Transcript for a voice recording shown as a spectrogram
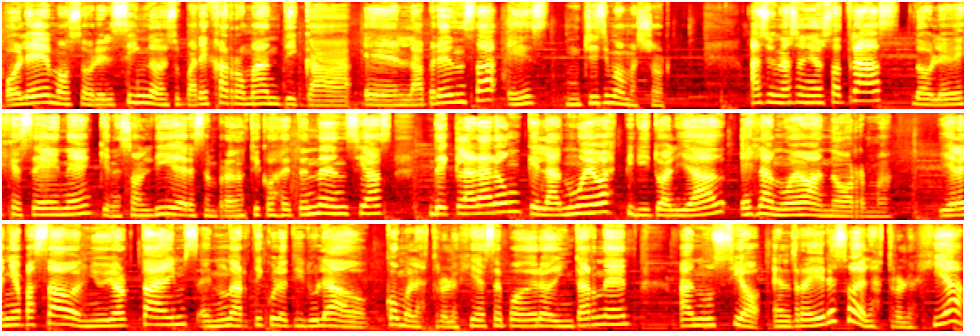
o leemos sobre el signo de su pareja romántica en la prensa es muchísimo mayor. Hace unos años atrás, WGCN, quienes son líderes en pronósticos de tendencias, declararon que la nueva espiritualidad es la nueva norma. Y el año pasado, el New York Times, en un artículo titulado Cómo la astrología se apoderó de Internet, anunció el regreso de la astrología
